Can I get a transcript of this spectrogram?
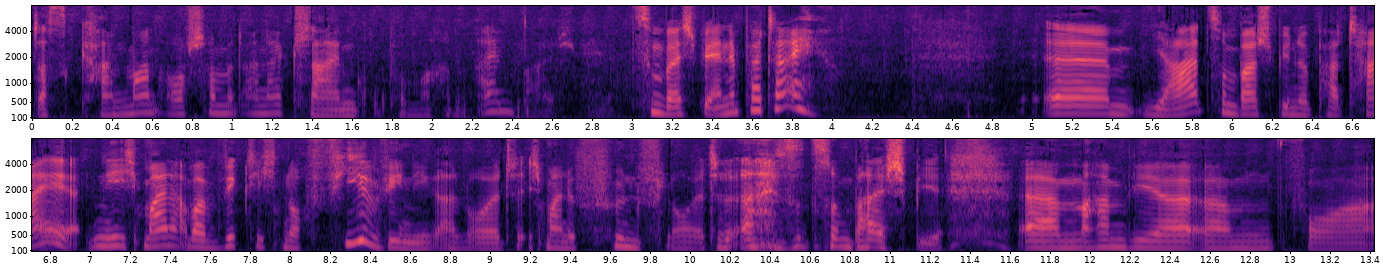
das kann man auch schon mit einer kleinen Gruppe machen. Ein Beispiel. Zum Beispiel eine Partei. Ähm, ja, zum Beispiel eine Partei. Nee, ich meine aber wirklich noch viel weniger Leute. Ich meine fünf Leute. Also zum Beispiel ähm, haben wir ähm, vor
